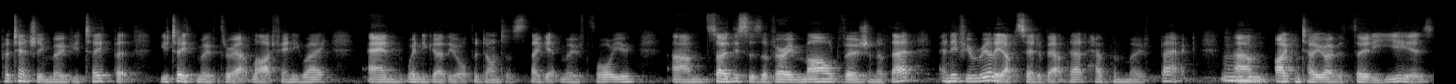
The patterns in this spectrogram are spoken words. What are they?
potentially move your teeth, but your teeth move throughout life anyway. And when you go to the orthodontist, they get moved for you. Um, so this is a very mild version of that. And if you're really upset about that, have them moved back. Um, I can tell you over 30 years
